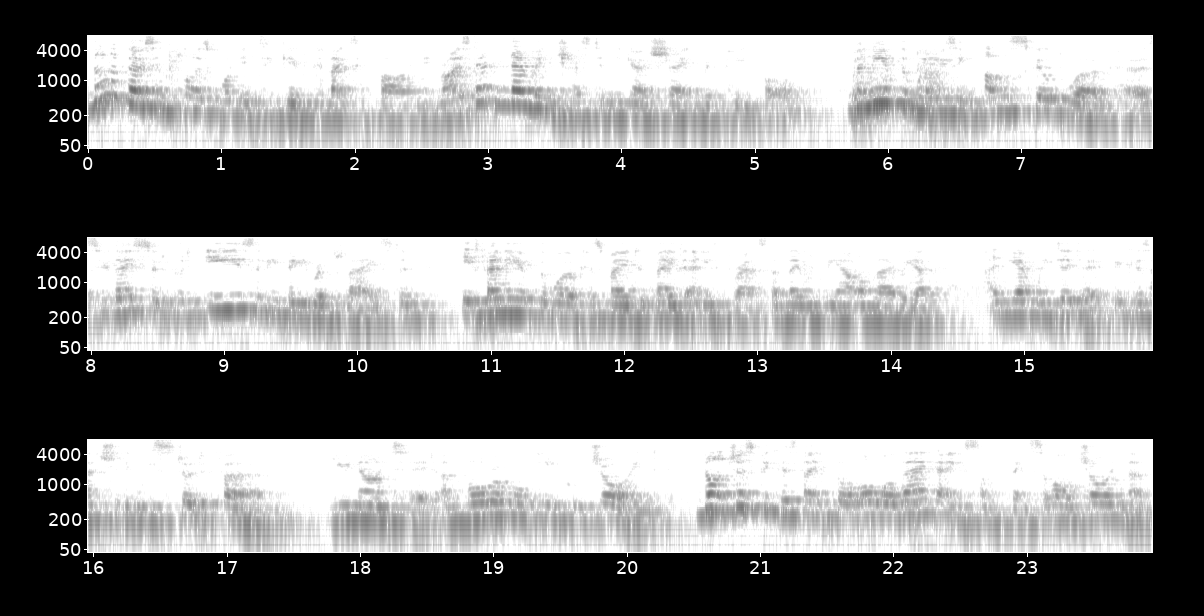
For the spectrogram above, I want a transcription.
None of those employers wanted to give collective bargaining rights. They had no interest in negotiating with people. Many of them were using unskilled workers who they said could easily be replaced and if any of the workers made, made any threats then they would be out on their ear. And yet we did it because actually we stood firm, united and more and more people joined. Not just because they thought, oh well they're getting something so I'll join them,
